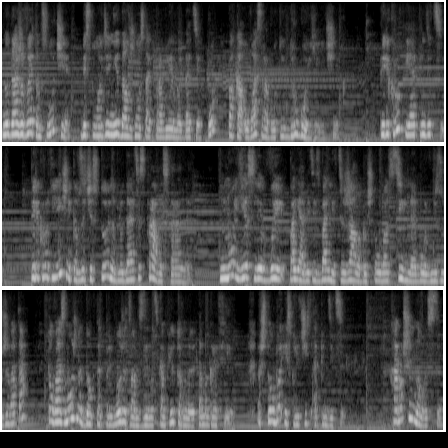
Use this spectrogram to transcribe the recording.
Но даже в этом случае бесплодие не должно стать проблемой до тех пор, пока у вас работает другой яичник. Перекрут и аппендицит. Перекрут яичников зачастую наблюдается с правой стороны. Но если вы появитесь в больнице с жалобой, что у вас сильная боль внизу живота, то, возможно, доктор предложит вам сделать компьютерную томографию чтобы исключить аппендицит. Хорошие новости.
